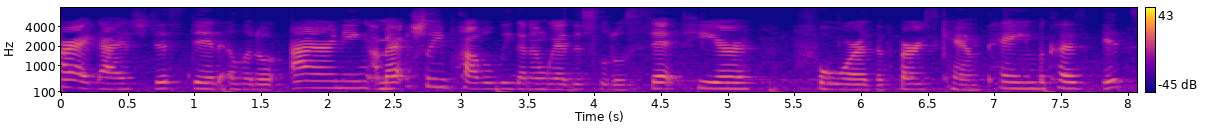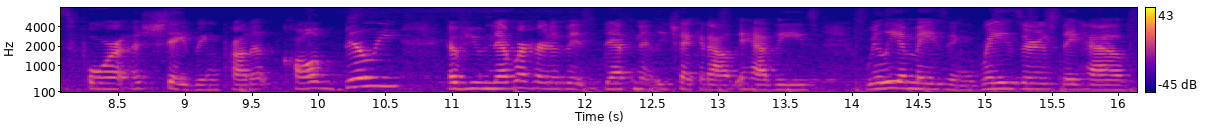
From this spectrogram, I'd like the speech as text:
Alright guys, just did a little ironing. I'm actually probably gonna wear this little set here for the first campaign because it's for a shaving product called Billie. If you've never heard of it, definitely check it out. They have these really amazing razors. They have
